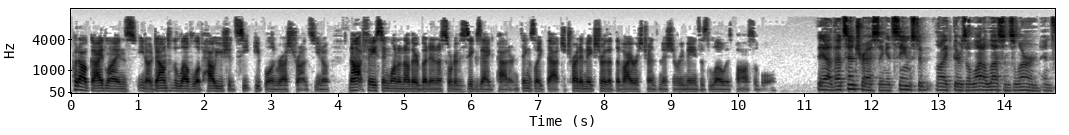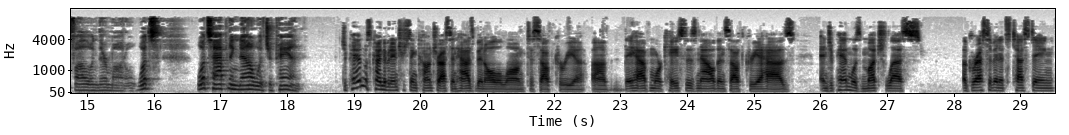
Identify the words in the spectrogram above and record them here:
put out guidelines, you know, down to the level of how you should seat people in restaurants, you know, not facing one another but in a sort of zigzag pattern, things like that to try to make sure that the virus transmission remains as low as possible. Yeah, that's interesting. It seems to like there's a lot of lessons learned in following their model. What's what's happening now with Japan? Japan was kind of an interesting contrast and has been all along to South Korea. Uh, they have more cases now than South Korea has, and Japan was much less aggressive in its testing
